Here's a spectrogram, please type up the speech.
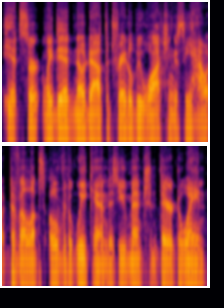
It certainly did. No doubt the trade will be watching to see how it develops over the weekend, as you mentioned there, DuWayne.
